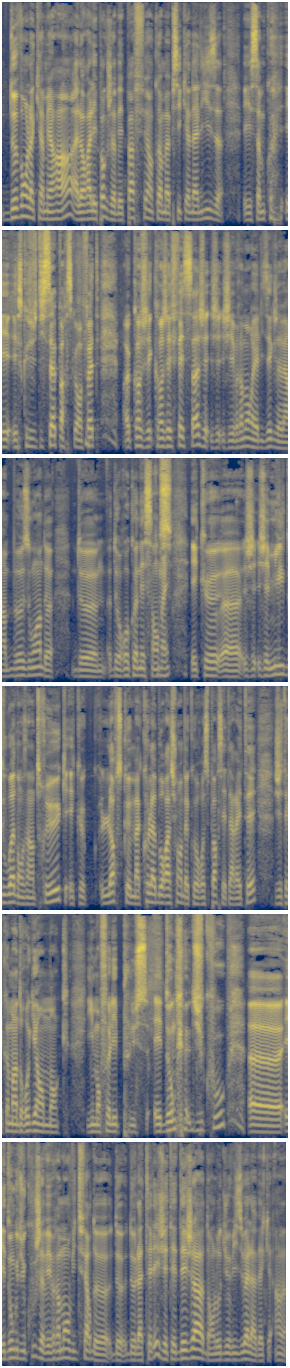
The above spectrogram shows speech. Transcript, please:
devant la caméra. Alors à l'époque j'avais pas fait encore ma psychanalyse et, ça me... et, et ce que je dis ça parce qu'en fait euh, quand j'ai quand j'ai fait ça, j'ai vraiment réalisé que j'avais un besoin de de, de reconnaissance et que euh, j'ai mis le doigt dans un truc et que lorsque ma collaboration avec Eurosport s'est arrêtée, j'étais comme un drogué en manque. Il m'en fallait plus et donc du coup euh, et donc du coup j'avais vraiment envie de faire de de, de la télé. J'étais déjà dans l'audiovisuel avec un,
